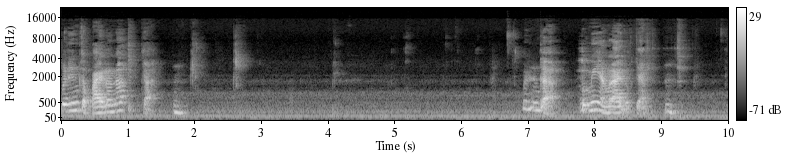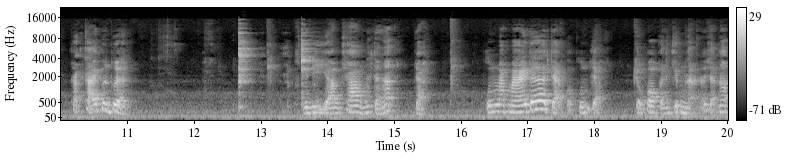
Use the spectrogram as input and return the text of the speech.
บรินกับไปแล้วนะจ้ะบรินกับบ่มีอย่างไรหรอกจ้ะทักทายเพื่อนๆ ดียามเช้านะจ๊ะนะจ้ะคุณมากมายเด้อจ้ะขอบคุณจ้ะจะพอกันคลิปหนาแล้วจ้ะเนาะ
